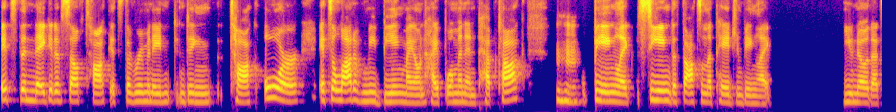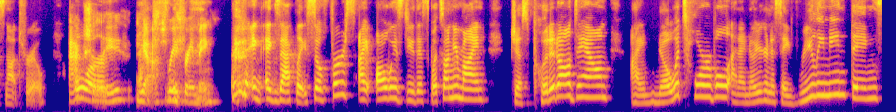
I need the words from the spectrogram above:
it's the negative self-talk, it's the ruminating talk or it's a lot of me being my own hype woman and pep talk, mm-hmm. being like seeing the thoughts on the page and being like you know that's not true actually or, yeah actually, reframing. Exactly. So first i always do this what's on your mind? Just put it all down. I know it's horrible and i know you're going to say really mean things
